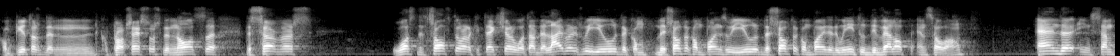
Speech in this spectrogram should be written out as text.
computers the processors the nodes uh, the servers what's the software architecture, what are the libraries we use, the, the, software components we use, the software components that we need to develop, and so on. And uh, in some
